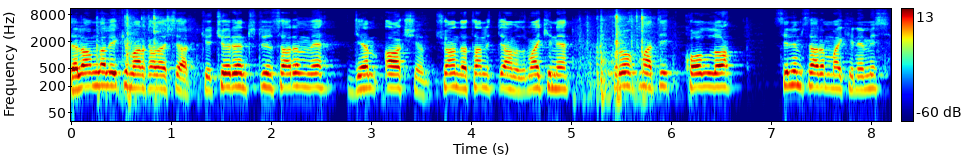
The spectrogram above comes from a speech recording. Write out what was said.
Selamünaleyküm arkadaşlar. Keçiören Tütün Sarım ve Cem Action. Şu anda tanıtacağımız makine Profmatik kollu silim sarım makinemiz.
